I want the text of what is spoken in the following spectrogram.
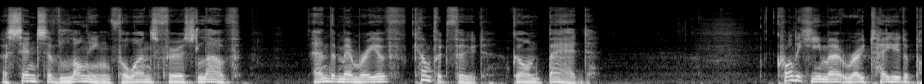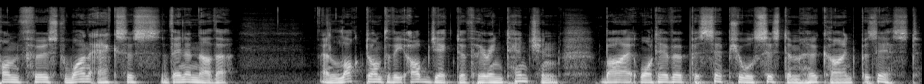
a sense of longing for one's first love, and the memory of comfort food gone bad. Qualihima rotated upon first one axis, then another, and locked onto the object of her intention by whatever perceptual system her kind possessed.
